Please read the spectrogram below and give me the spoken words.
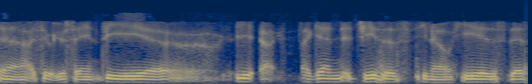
Yeah, I see what you're saying. The uh, again, Jesus, you know, he is this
